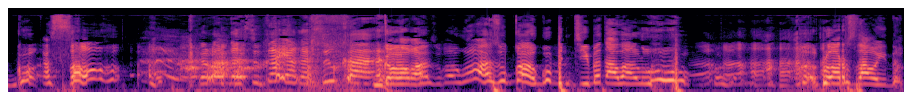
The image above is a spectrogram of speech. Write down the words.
Gue kesel. Kalau nggak suka ya nggak suka. Kalau nggak suka, gue nggak suka. Gue benci banget sama lu. lu harus tahu itu.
